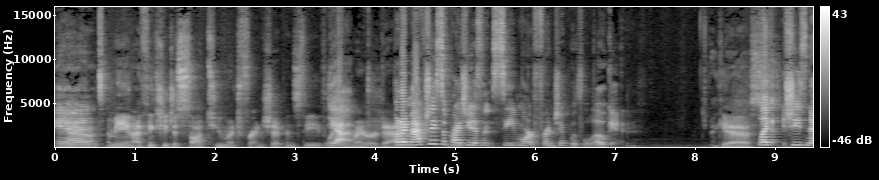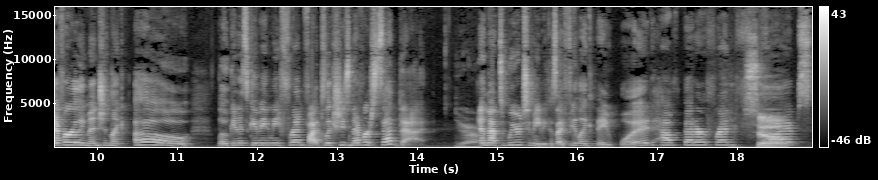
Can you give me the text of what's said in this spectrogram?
And yeah. I mean, I think she just saw too much friendship in Steve. Like, Yeah. remember her dad. but I'm actually surprised she doesn't see more friendship with Logan. I guess. Like she's never really mentioned like, "Oh, Logan is giving me friend vibes." Like she's never said that. Yeah. And that's weird to me because I feel like they would have better friend So- vibes.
